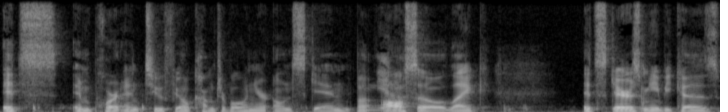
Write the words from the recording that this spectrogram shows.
it's important to feel comfortable in your own skin, but Yeah. also like it scares me because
